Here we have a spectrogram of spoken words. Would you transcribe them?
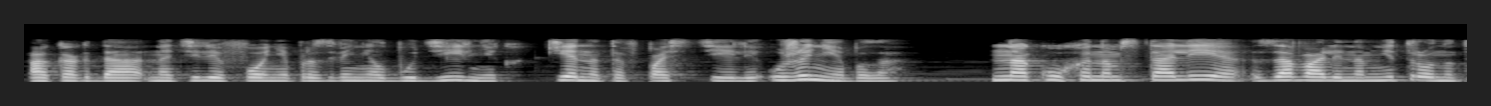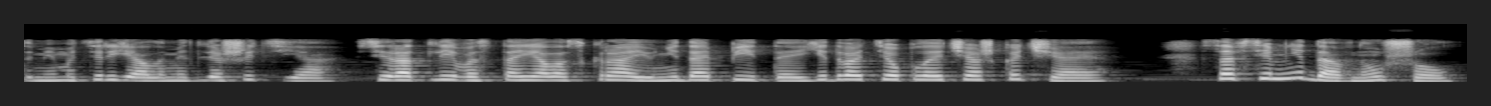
А когда на телефоне прозвенел будильник, Кеннета в постели уже не было. На кухонном столе, заваленном нетронутыми материалами для шитья, сиротливо стояла с краю недопитая, едва теплая чашка чая. Совсем недавно ушел.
